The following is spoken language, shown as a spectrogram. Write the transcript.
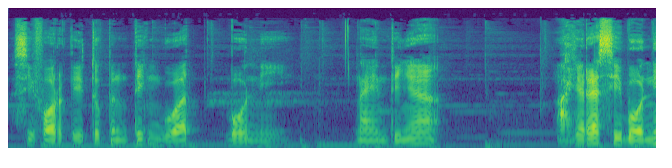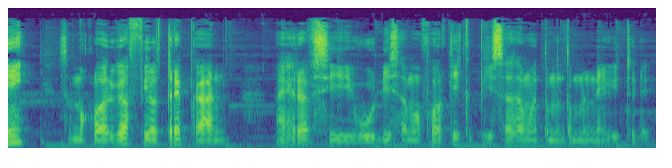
si Forky itu penting buat Bonnie. Nah intinya akhirnya si Bonnie sama keluarga field trip kan. Nah, akhirnya si Woody sama Forky kepisah sama temen-temennya gitu deh.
